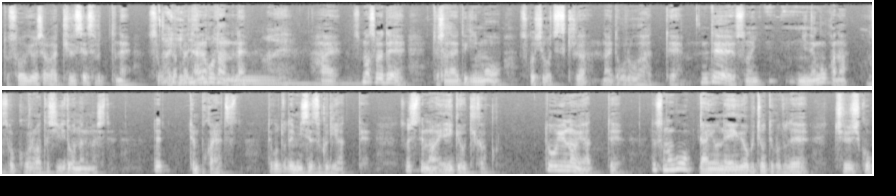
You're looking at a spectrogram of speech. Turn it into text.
と創業者が急逝するってね、すごくやっぱり大変なことなんだね。はい。はい。まあ、それで、と社内的にも少し落ち着きがないところがあって、で、その2年後かな、そこから私移動になりまして、で、店舗開発。ってことで店作りやって、そしてまあ営業企画。というのをやって、で、その後、第4年営業部長ということで、中四国、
